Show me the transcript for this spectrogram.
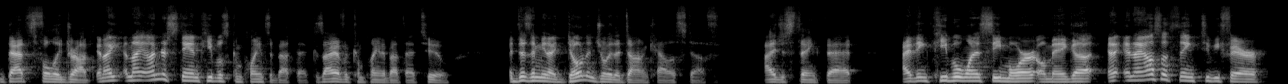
that's fully dropped, and I and I understand people's complaints about that because I have a complaint about that too. It doesn't mean I don't enjoy the Don Callis stuff. I just think that I think people want to see more Omega, and, and I also think, to be fair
